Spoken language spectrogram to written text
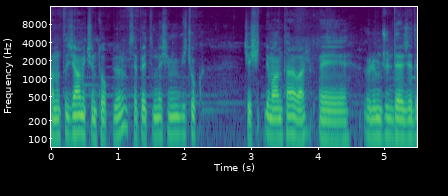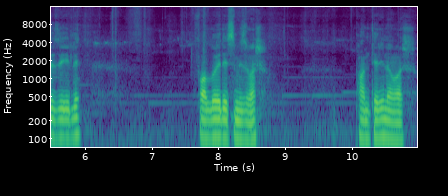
tanıtacağım için topluyorum. Sepetimde şimdi birçok çeşitli mantar var. E, ölümcül derecede zehirli falloidesimiz var. Panterina var.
